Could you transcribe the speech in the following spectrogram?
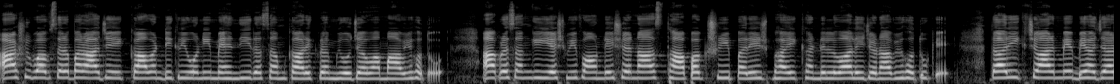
આ શુભ અવસર પર આજે એકાવન દીકરીઓની મહેંદી રસમ કાર્યક્રમ યોજવામાં આવ્યો હતો. આ પ્રસંગે યશવી ફાઉન્ડેશનના સ્થાપક શ્રી પરેશભાઈ ખંડેલવાલે જણાવ્યું હતું કે, તારીખ ચાર મે બે હજાર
